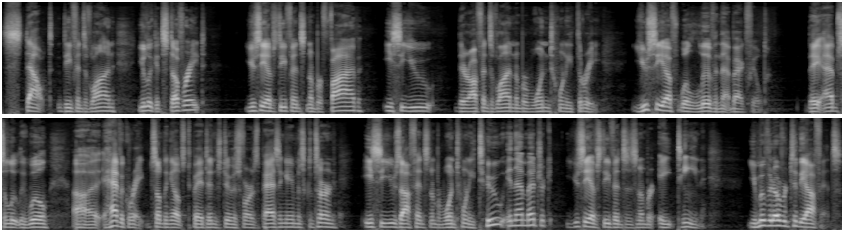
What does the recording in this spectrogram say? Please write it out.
stout defensive line. You look at stuff rate, UCF's defense number five, ECU their offensive line number 123. UCF will live in that backfield. They absolutely will. Uh, havoc rate, something else to pay attention to as far as the passing game is concerned. ECU's offense number 122 in that metric. UCF's defense is number 18. You move it over to the offense.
